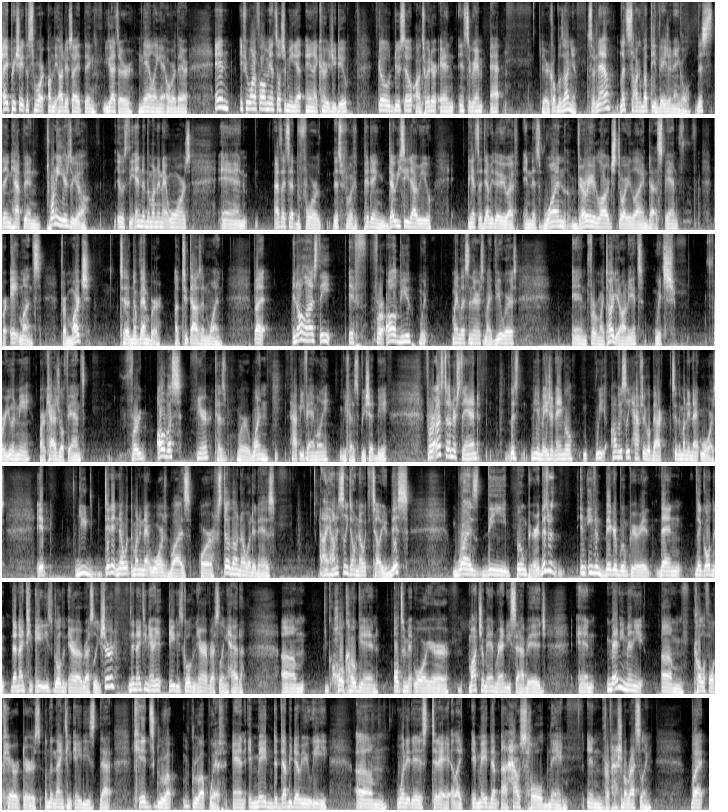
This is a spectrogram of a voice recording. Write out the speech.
I appreciate the support on the audio side of things. You guys are nailing it over there. And if you want to follow me on social media, and I encourage you to, go do so on Twitter and Instagram at Very Cold Lasagna. So now let's talk about the invasion angle. This thing happened 20 years ago. It was the end of the Monday Night Wars, and as I said before, this was pitting WCW against the WWF in this one very large storyline that spanned f- for eight months, from March to November of 2001. But in all honesty, if for all of you, my listeners, my viewers, and for my target audience, which for you and me are casual fans, for all of us here, because we're one happy family, because we should be. For us to understand this the invasion angle, we obviously have to go back to the Monday Night Wars. If you didn't know what the Monday Night Wars was, or still don't know what it is, I honestly don't know what to tell you. This was the boom period. This was an even bigger boom period than the golden the 1980s golden era of wrestling. Sure, the 1980s golden era of wrestling had um, Hulk Hogan, Ultimate Warrior, Macho Man Randy Savage, and many, many um, colorful characters of the 1980s that kids grew up grew up with, and it made the WWE um, what it is today. Like it made them a household name in professional wrestling. But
